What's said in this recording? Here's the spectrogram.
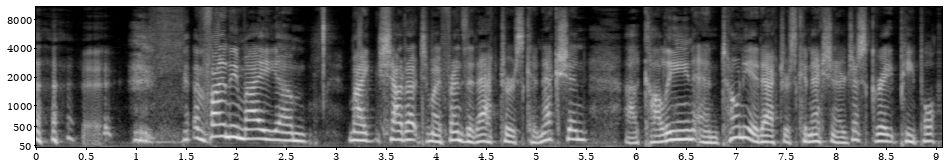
and finally, my um, my shout out to my friends at Actors Connection. Uh, Colleen and Tony at Actors Connection are just great people.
